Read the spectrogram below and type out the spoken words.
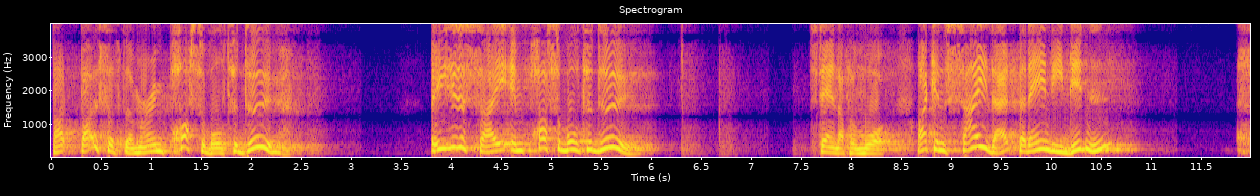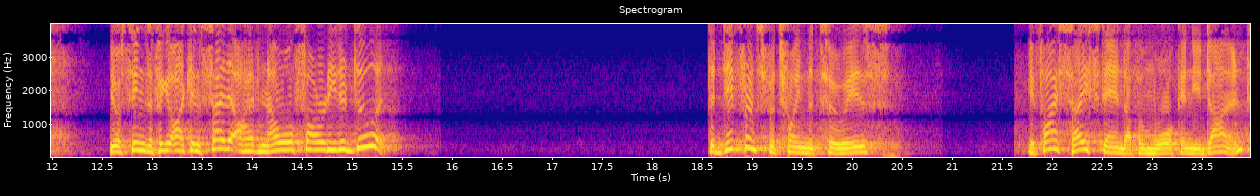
but both of them are impossible to do. Easy to say, impossible to do. Stand up and walk. I can say that, but Andy didn't. Your sins are forgiven. I can say that I have no authority to do it. The difference between the two is if I say stand up and walk and you don't,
